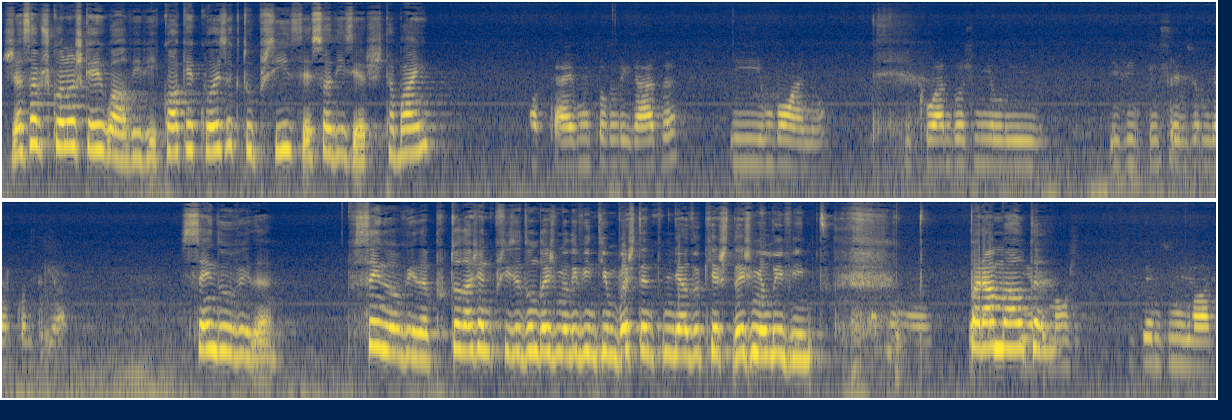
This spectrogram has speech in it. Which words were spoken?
Já sabes connosco é igual, Vivi. Qualquer coisa que tu precises é só dizeres, está bem? Ok, muito obrigada e um bom ano. E que o ano 2021 seja melhor que o anterior. Sem dúvida. Sem dúvida, porque toda a gente precisa de um 2021 bastante melhor do que este 2020. Para a malta. melhor.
